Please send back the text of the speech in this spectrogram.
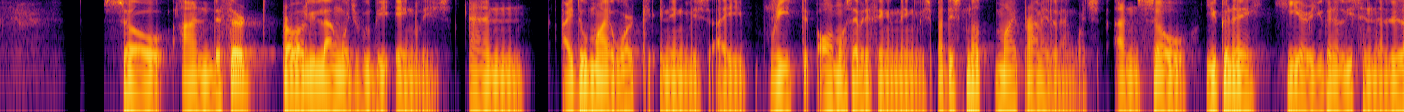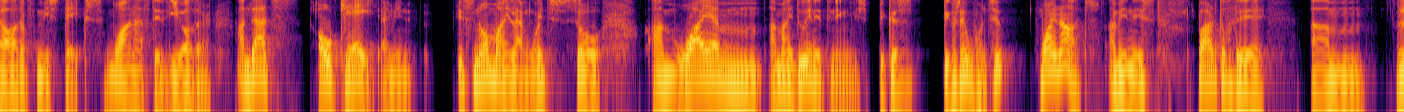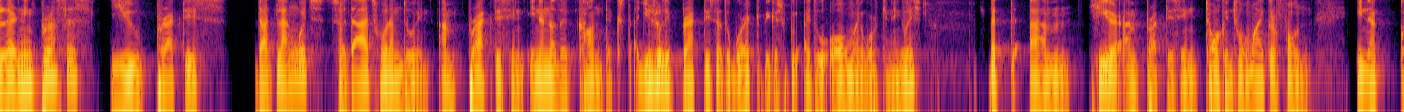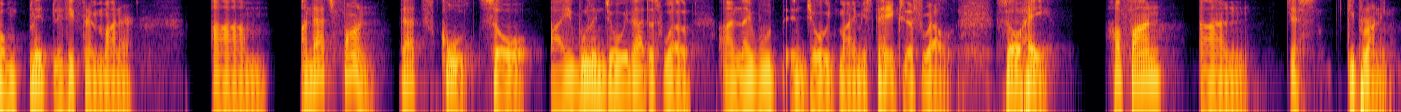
So, and the third probably language will be English. And I do my work in English. I read almost everything in English, but it's not my primary language. And so you're going to hear, you're going to listen a lot of mistakes, one after the other. And that's okay. I mean, it's not my language. So um, why am am I doing it in English? Because because I want to. Why not? I mean, it's part of the um, learning process. You practice that language, so that's what I'm doing. I'm practicing in another context. I usually practice at work because we, I do all my work in English, but um, here I'm practicing talking to a microphone in a completely different manner, um, and that's fun. That's cool. So I will enjoy that as well. And I would enjoy my mistakes as well. So, hey, have fun and just keep running.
